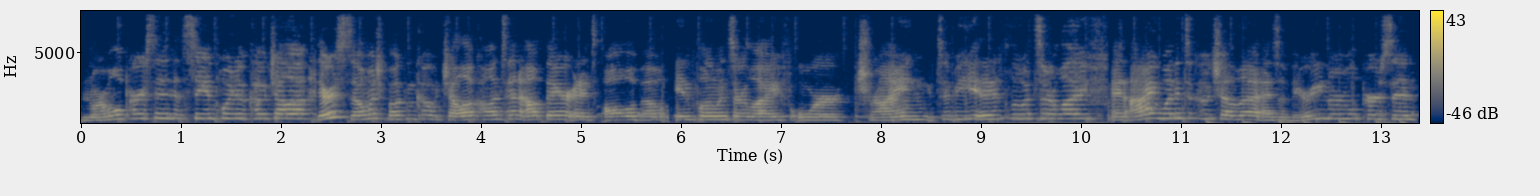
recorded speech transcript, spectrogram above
normal person standpoint of Coachella. There's so much fucking Coachella content out there and it's all about influencer life or trying to be an influencer life. And I went into Coachella as a very normal person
